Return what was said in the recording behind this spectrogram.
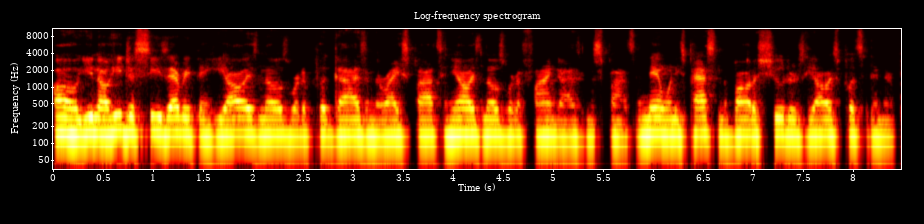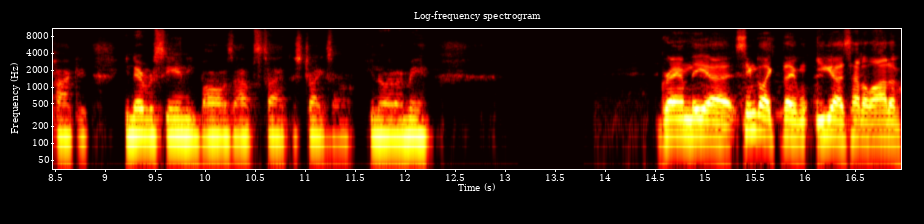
Oh, you know, he just sees everything. He always knows where to put guys in the right spots and he always knows where to find guys in the spots. And then when he's passing the ball to shooters, he always puts it in their pocket. You never see any balls outside the strike zone. You know what I mean? Graham, the uh, seemed like they you guys had a lot of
